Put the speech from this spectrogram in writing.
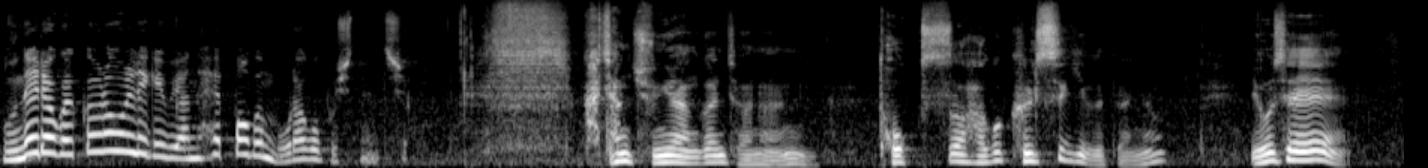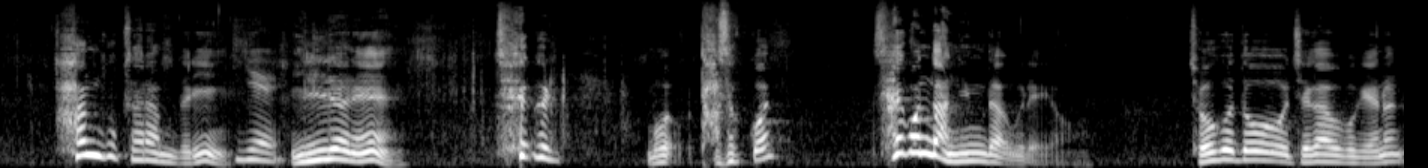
문해력을 끌어올리기 위한 해법은 뭐라고 보시는지요? 가장 중요한 건 저는 독서하고 글쓰기거든요. 요새 한국 사람들이 예. 일년에 책을 뭐 다섯 권? 세 권도 안 읽는다고 그래요. 적어도 제가 보기에는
